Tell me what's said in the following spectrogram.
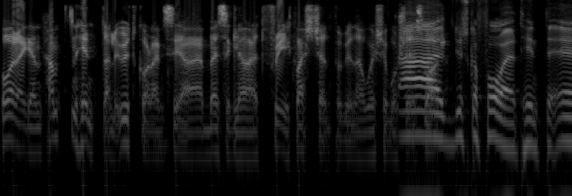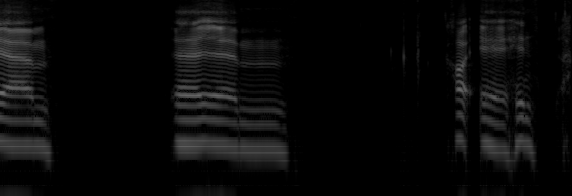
Får jeg en 15-hint, eller utgår den siden jeg basically har et free question pga. wishy-washy Nei, du skal få et hint. Det er um, um, Hva er hintet?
